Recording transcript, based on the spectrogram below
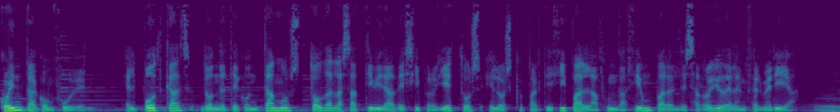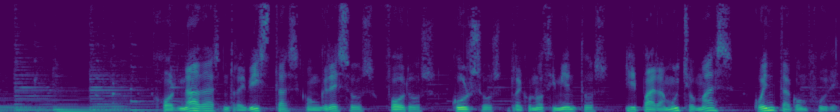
Cuenta con Fuden, el podcast donde te contamos todas las actividades y proyectos en los que participa la Fundación para el Desarrollo de la Enfermería. Jornadas, revistas, congresos, foros, cursos, reconocimientos y para mucho más, cuenta con Fuden.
